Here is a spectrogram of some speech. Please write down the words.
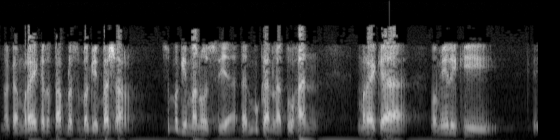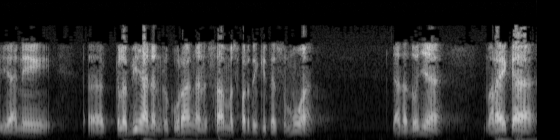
Maka mereka tetaplah sebagai bashar, sebagai manusia dan bukanlah Tuhan. Mereka memiliki yakni eh, kelebihan dan kekurangan sama seperti kita semua. Dan tentunya mereka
